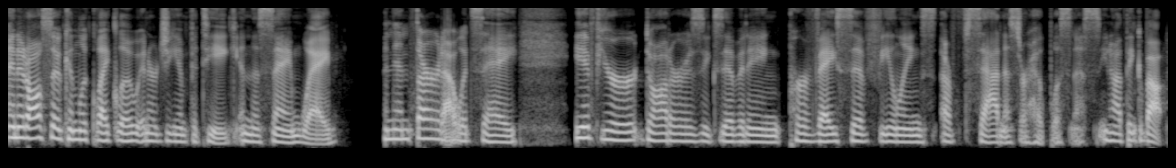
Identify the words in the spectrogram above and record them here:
And it also can look like low energy and fatigue in the same way. And then, third, I would say, if your daughter is exhibiting pervasive feelings of sadness or hopelessness, you know, I think about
